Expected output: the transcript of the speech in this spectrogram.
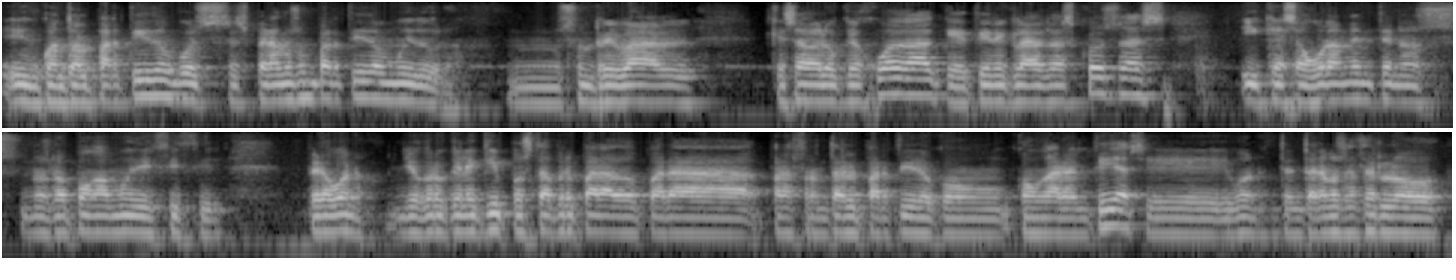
En cuanto al partido, pues esperamos un partido muy duro. Mm, Es un rival que sabe lo que juega, que tiene claras las cosas y que seguramente nos, nos lo ponga muy difícil. Pero bueno, yo creo que el equipo está preparado para, para afrontar el partido con, con garantías y, bueno, intentaremos hacerlo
